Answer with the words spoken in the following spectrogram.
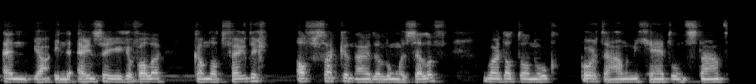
En ja, in de ernstige gevallen kan dat verder afzakken naar de longen zelf, waar dat dan ook kortademigheid ontstaat.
